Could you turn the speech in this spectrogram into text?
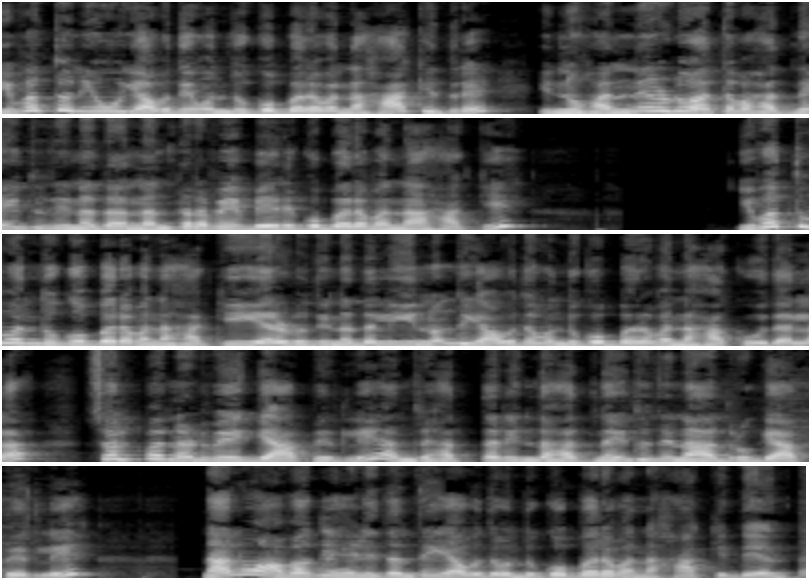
ಇವತ್ತು ನೀವು ಯಾವುದೇ ಒಂದು ಗೊಬ್ಬರವನ್ನು ಹಾಕಿದರೆ ಇನ್ನು ಹನ್ನೆರಡು ಅಥವಾ ಹದಿನೈದು ದಿನದ ನಂತರವೇ ಬೇರೆ ಗೊಬ್ಬರವನ್ನು ಹಾಕಿ ಇವತ್ತು ಒಂದು ಗೊಬ್ಬರವನ್ನು ಹಾಕಿ ಎರಡು ದಿನದಲ್ಲಿ ಇನ್ನೊಂದು ಯಾವುದೋ ಒಂದು ಗೊಬ್ಬರವನ್ನು ಹಾಕುವುದಲ್ಲ. ಸ್ವಲ್ಪ ನಡುವೆ ಗ್ಯಾಪ್ ಇರಲಿ, ಅಂದರೆ ಹತ್ತರಿಂದ ಹದಿನೈದು ದಿನ ಆದರೂ ಗ್ಯಾಪ್ ಇರಲಿ. ನಾನು ಆವಾಗಲೇ ಹೇಳಿದಂತೆ ಯಾವುದೋ ಒಂದು ಗೊಬ್ಬರವನ್ನು ಹಾಕಿದ್ದೆ ಅಂತ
